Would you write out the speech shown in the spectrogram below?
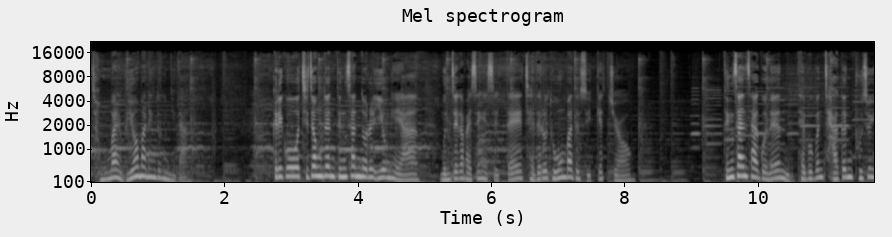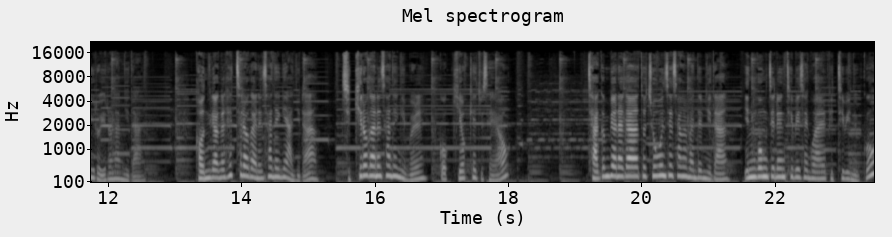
정말 위험한 행동입니다. 그리고 지정된 등산로를 이용해야 문제가 발생했을 때 제대로 도움받을 수 있겠죠. 등산 사고는 대부분 작은 부주의로 일어납니다. 건강을 해치러 가는 산행이 아니라 지키러 가는 산행임을 꼭 기억해 주세요. 작은 변화가 더 좋은 세상을 만듭니다. 인공지능 TV 생활 BTV 누구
